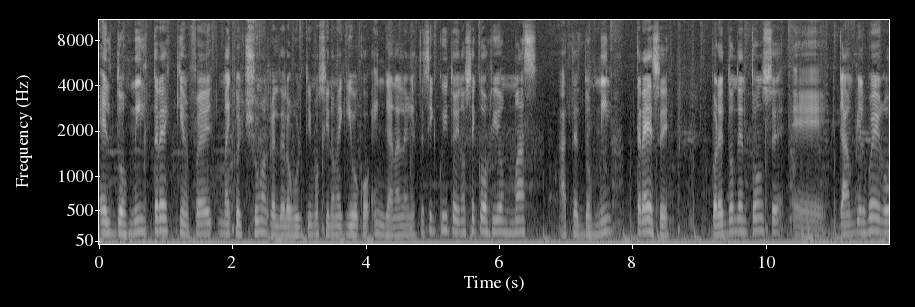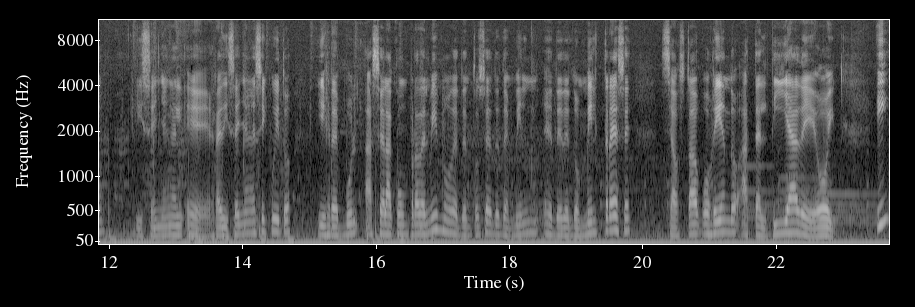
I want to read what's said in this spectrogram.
el 2003, quien fue Michael Schumacher, de los últimos, si no me equivoco, en ganar en este circuito. Y no se corrió más hasta el 2013. Por es donde entonces eh, cambia el juego, diseñan el, eh, rediseñan el circuito y Red Bull hace la compra del mismo. Desde entonces, desde, eh, el 2013, se ha estado corriendo hasta el día de hoy. Y,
